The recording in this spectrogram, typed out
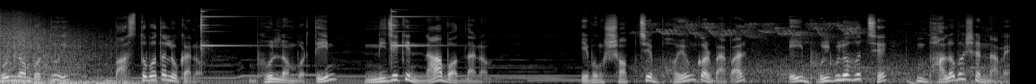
ভুল নম্বর দুই, বাস্তবতা লুকানো। ভুল নম্বর তিন, নিজেকে না বদলানো। এবং সবচেয়ে ভয়ঙ্কর ব্যাপার, এই ভুলগুলো হচ্ছে ভালোবাসার নামে।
